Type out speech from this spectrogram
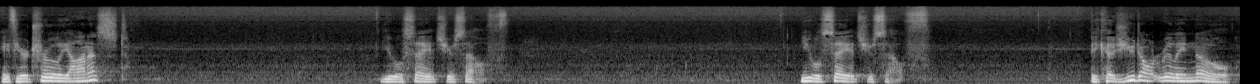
If you're truly honest, you will say it's yourself. You will say it's yourself. Because you don't really know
